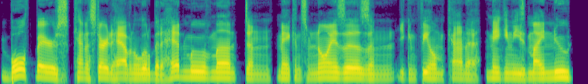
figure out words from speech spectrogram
Both bears kind of started having a little bit of head movement and making some noises, and you can feel them kind of making these minute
